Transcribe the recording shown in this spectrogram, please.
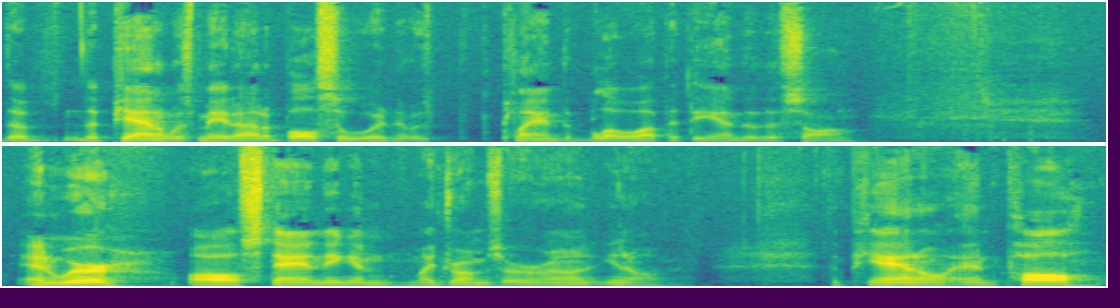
the the piano was made out of balsa wood and it was planned to blow up at the end of the song. And we're all standing and my drums are on, you know, the piano and Paul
